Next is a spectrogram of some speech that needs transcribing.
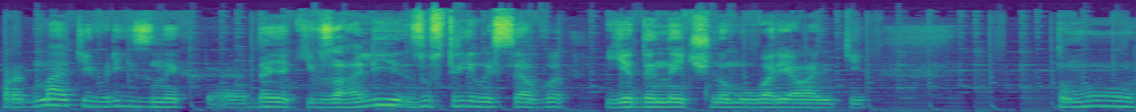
предметів різних, е, деякі взагалі зустрілися в єдиничному варіанті. Тому,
